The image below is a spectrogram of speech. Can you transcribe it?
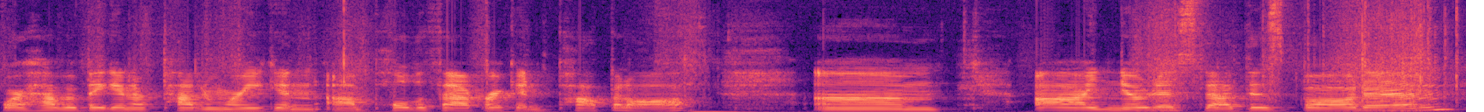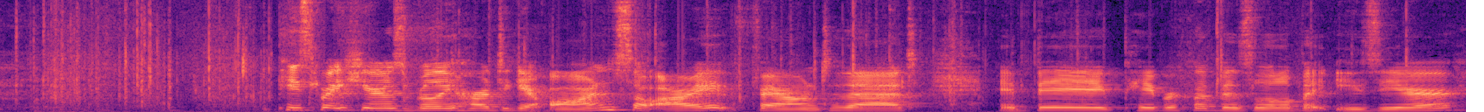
or have a big enough pattern where you can um, pull the fabric and pop it off. Um, I noticed that this bottom piece right here is really hard to get on, so I found that a big paper clip is a little bit easier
